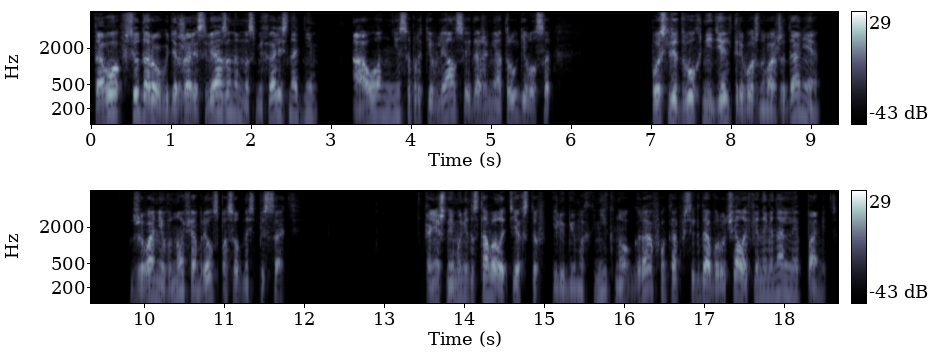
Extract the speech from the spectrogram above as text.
Того всю дорогу держали связанным, насмехались над ним, а он не сопротивлялся и даже не отругивался, После двух недель тревожного ожидания Джованни вновь обрел способность писать. Конечно, ему не доставало текстов и любимых книг, но графа, как всегда, выручала феноменальная память.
